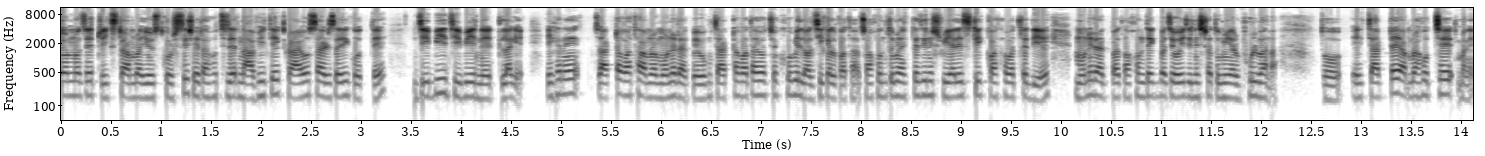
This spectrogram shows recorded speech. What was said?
জন্য যে ট্রিক্সটা আমরা ইউজ করছি, সেটা হচ্ছে যে নাভিতে ক্রায়ো সার্জারি করতে জিবি জিবি নেট লাগে। এখানে চারটা কথা আমরা মনে রাখব এবং চারটা কথাই হচ্ছে খুবই লজিক্যাল কথা। যখন তুমি একটা জিনিস রিয়ালিস্টিক কথাবার্তা দিয়ে মনে রাখবা, তখন দেখবা যে ওই জিনিসটা তুমি আর ভুলবা না। তো এই চারটাই আমরা হচ্ছে মানে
